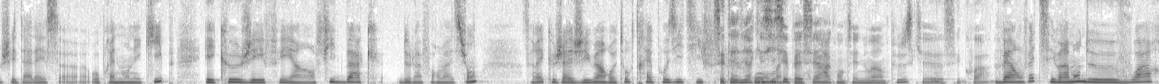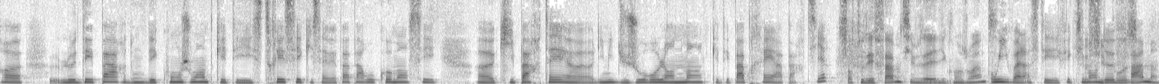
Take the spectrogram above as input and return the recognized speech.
chez Thales euh, auprès de mon équipe et que j'ai fait un feedback de la formation, c'est vrai que j'ai eu un retour très positif. C'est-à-dire, qu'est-ce qui s'est passé? Racontez-nous un peu, ce que c'est quoi? Ben, en fait, c'est vraiment de voir euh, le départ donc des conjointes qui étaient stressées, qui savaient pas par où commencer, euh, qui partaient euh, limite du jour au lendemain, qui n'étaient pas prêts à partir. Surtout des femmes, si vous avez dit conjointes? Oui, voilà, c'était effectivement deux femmes.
